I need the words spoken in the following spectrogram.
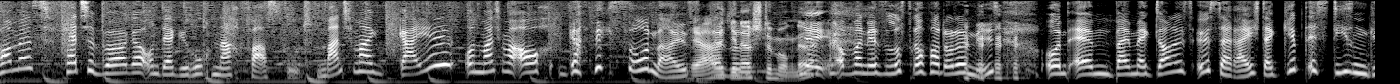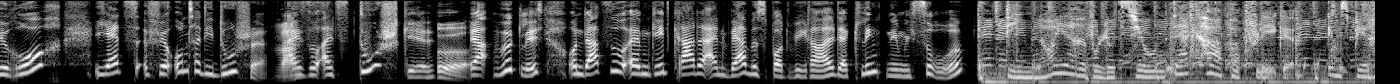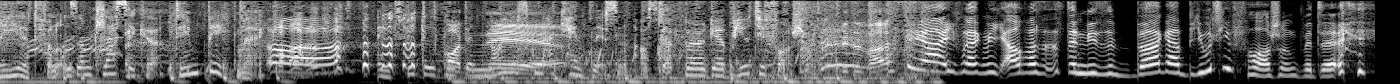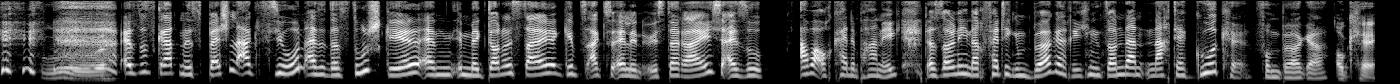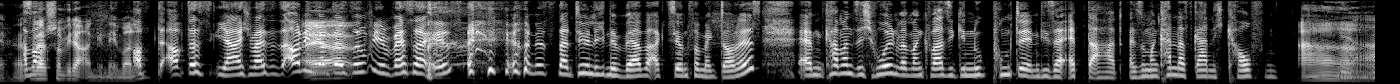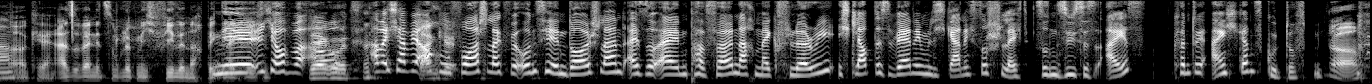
Pommes, fette Burger und der Geruch nach Fastfood. Manchmal geil und manchmal auch gar nicht so nice. Ja, Also, je nach Stimmung, ne? Ja, ob man jetzt Lust drauf hat oder nicht. Und ähm, bei McDonald's Österreich, da gibt es diesen Geruch jetzt für unter die Dusche. Was? Also als Duschgel. Ugh. Ja, wirklich. Und dazu ähm, geht gerade ein Werbespot viral, der klingt nämlich so. Die neue Revolution der Körperpflege. Inspiriert von unserem Klassiker, dem Big Mac. Entwickelt mit den nee. neuesten Erkenntnissen aus der Burger Beauty Forschung. Bitte was? Ja, ich frage mich auch, was ist denn diese Burger-Beauty-Forschung bitte? Es ist gerade eine Special-Aktion, also das Duschgel ähm, im McDonald's-Style gibt's aktuell in Österreich, also aber auch keine Panik. Das soll nicht nach fettigem Burger riechen, sondern nach der Gurke vom Burger. Okay, das wäre schon wieder angenehmer. Ne? Ob, ob das, ja, ich weiß jetzt auch nicht, Ja. ob das so viel besser ist. Und ist natürlich eine Werbeaktion von McDonalds. Ähm, kann man sich holen, wenn man quasi genug Punkte in dieser App da hat. Also man kann das gar nicht kaufen. Ah, okay. Also werden jetzt zum Glück nicht viele nach Big Mac Nee, ich hoffe Sehr auch. gut. Aber ich habe ja auch einen Vorschlag für uns hier in Deutschland. Also ein Parfum nach McFlurry. Ich glaube, das wäre nämlich gar nicht so schlecht. So ein süßes Eis könnte eigentlich ganz gut duften. Ja.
